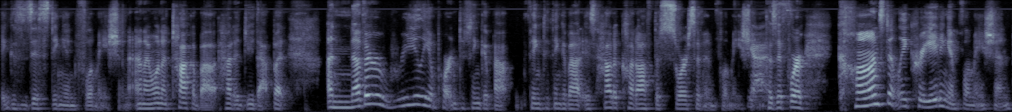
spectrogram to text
existing inflammation. And I want to talk about how to do that. But Another really important to think about thing to think about is how to cut off the source of inflammation. Because yes. if we're constantly creating inflammation,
